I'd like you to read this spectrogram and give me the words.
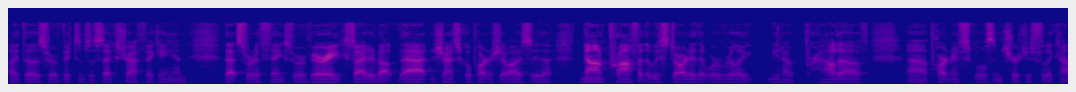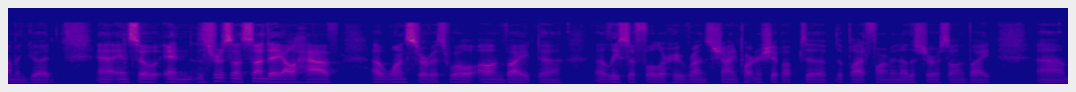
like those who are victims of sex trafficking and that sort of thing. So we're very excited about that. And Shine School Partnership, obviously, the nonprofit that we started that we're really, you know, proud of, uh, schools and churches for the common good. Uh, and so, and the service on Sunday, I'll have uh, one service. We'll I'll invite. Uh, uh, Lisa Fuller, who runs Shine Partnership, up to the platform, and other service. I'll invite um,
